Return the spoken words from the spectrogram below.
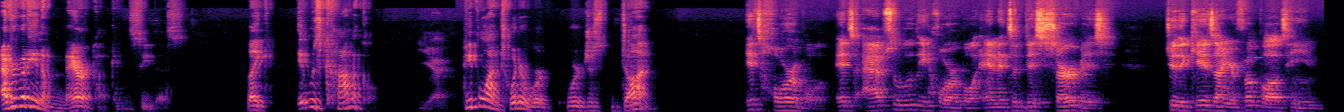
Everybody in America can see this. Like it was comical. Yeah. People on Twitter were were just done it's horrible. It's absolutely horrible. And it's a disservice to the kids on your football team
